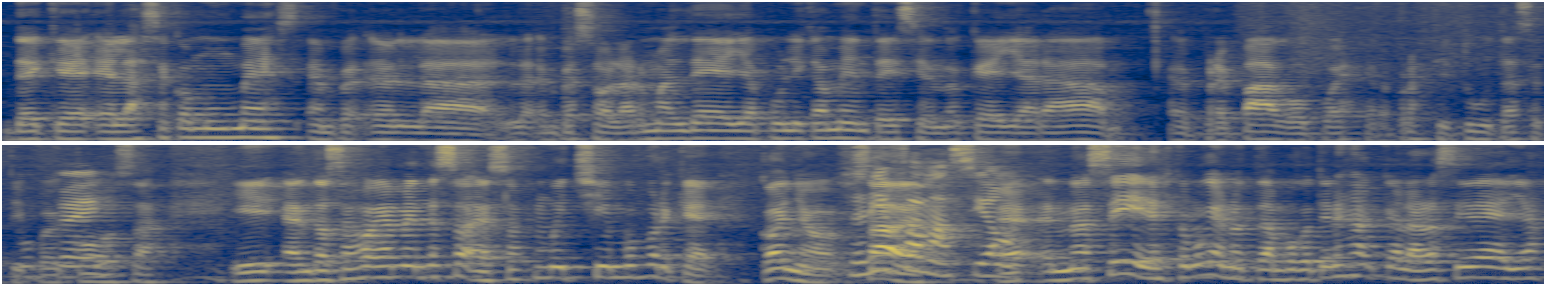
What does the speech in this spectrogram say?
de que él hace como un mes empe- eh, la- la- empezó a hablar mal de ella públicamente diciendo que ella era eh, prepago, pues, que era prostituta, ese tipo de cosas. Y entonces obviamente eso, eso es muy chimbo porque, coño, es ¿sabes? difamación. Eh, no, sí, es como que no, tampoco tienes que hablar así de ella.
